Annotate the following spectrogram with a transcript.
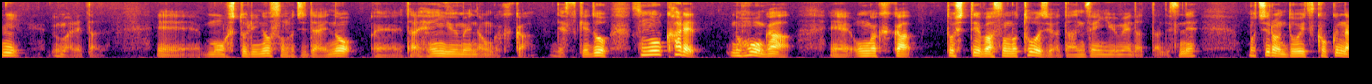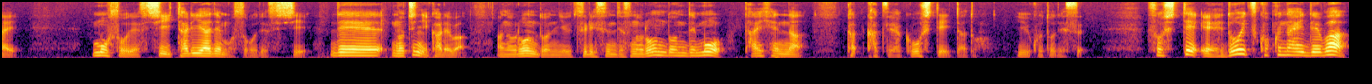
に生まれた、えー、もう一人のその時代の、えー、大変有名な音楽家ですけどその彼の方が、えー、音楽家としてはその当時は断然有名だったんですね。もちろんドイツ国内もそうですしイタリアでもそうですしで後に彼はあのロンドンに移り住んでそのロンドンでも大変な活躍をしていたということです。そして、えー、ドイツ国内では、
